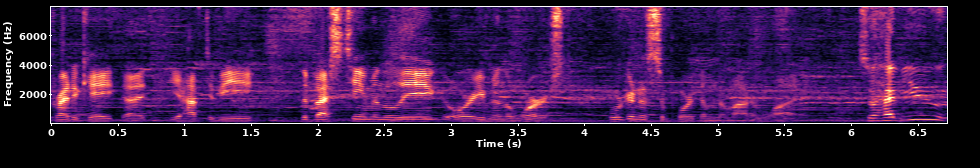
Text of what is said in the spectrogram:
predicate that you have to be the best team in the league or even the worst. We're going to support them no matter what. So have you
